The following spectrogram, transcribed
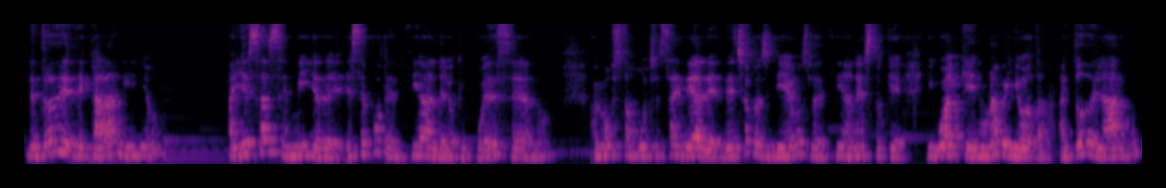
dentro de, cada niño hay esa semilla de ese potencial de lo que puede ser, ¿no? A mí me gusta mucho esa idea de, de hecho los griegos lo decían esto, que igual que en una bellota hay todo el árbol,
